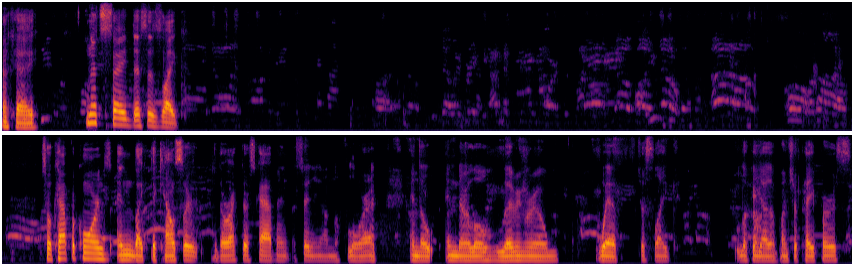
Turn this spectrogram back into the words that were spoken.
Okay, let's say this is like So Capricorns and like the counselor, the director's cabin, sitting on the floor at, in the in their little living room, with just like looking at a bunch of papers.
